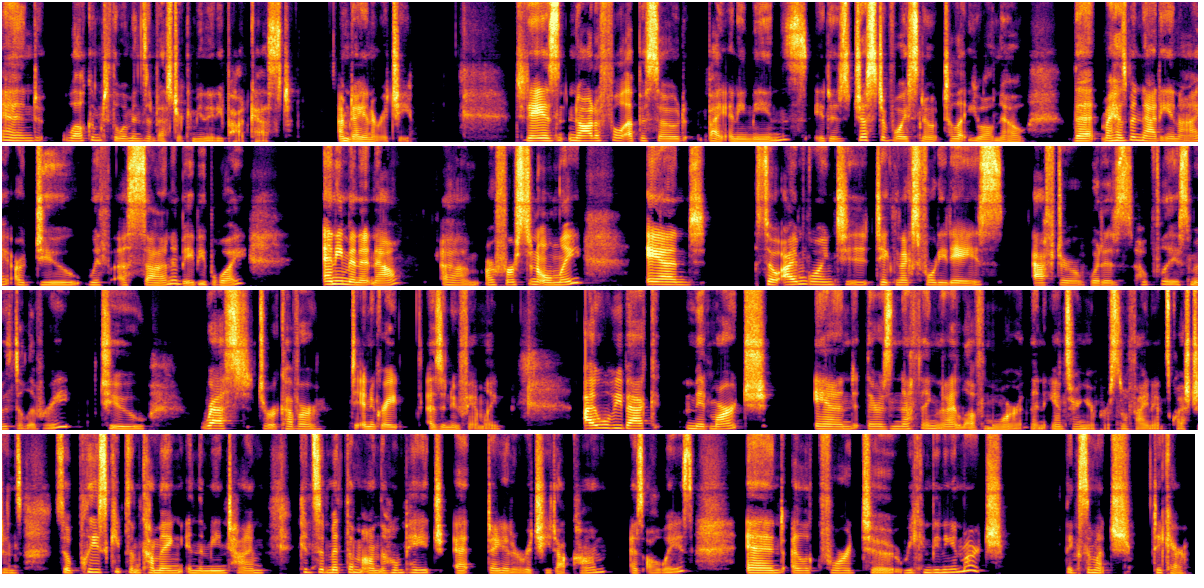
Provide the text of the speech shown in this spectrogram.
and welcome to the Women's Investor Community Podcast. I'm Diana Richey. Today is not a full episode by any means. It is just a voice note to let you all know that my husband Natty and I are due with a son, a baby boy, any minute now, um, our first and only. And so I'm going to take the next 40 days after what is hopefully a smooth delivery to rest, to recover, to integrate as a new family. I will be back mid March, and there's nothing that I love more than answering your personal finance questions. So please keep them coming. In the meantime, you can submit them on the homepage at dianarichey.com, as always. And I look forward to reconvening in March. Thanks so much. Take care.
